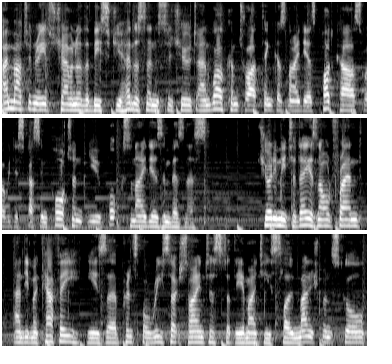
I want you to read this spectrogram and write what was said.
I'm Martin Reeves, chairman of the BCG Henderson Institute, and welcome to our Thinkers and Ideas podcast, where we discuss important new books and ideas in business. Joining me today is an old friend, Andy McAfee. He's a principal research scientist at the MIT Sloan Management School.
